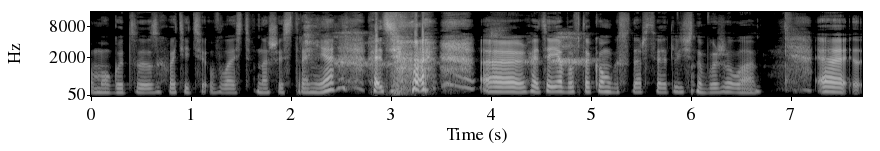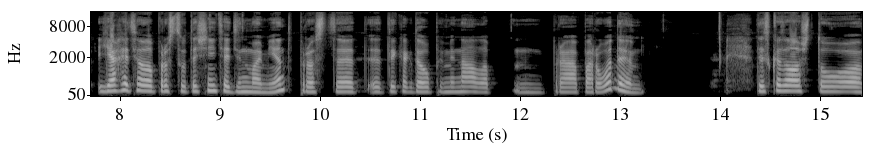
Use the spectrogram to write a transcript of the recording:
могут захватить власть в нашей стране, хотя, э, хотя я бы в таком государстве отлично бы жила. Э, я хотела просто уточнить один момент. Просто ты, когда упоминала про породы, ты сказала, что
